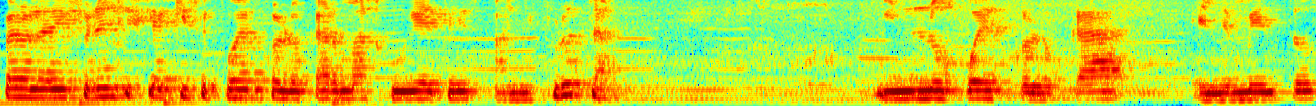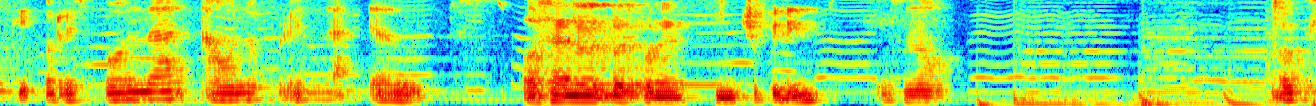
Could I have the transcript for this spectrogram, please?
pero la diferencia es que aquí se pueden colocar más juguetes, pan y fruta. Y no puedes colocar elementos que correspondan a una ofrenda de adultos. O sea, no le puedes poner un chupilín. Pues no. Ok.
